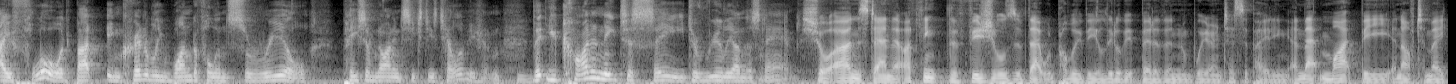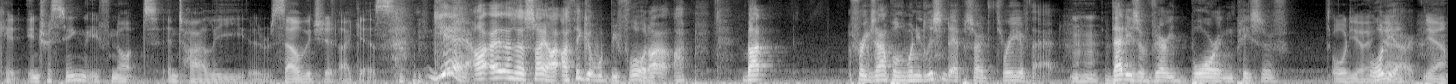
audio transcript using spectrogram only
a flawed but incredibly wonderful and surreal piece of 1960s television Hmm. that you kind of need to see to really understand. Sure, I understand that. I think the visuals of that would probably be a little bit better than we're anticipating, and that might be enough to make it interesting, if not entirely uh, salvage it, I guess. Yeah, I, as I say, I, I think it would be flawed. I, I, but for example, when you listen to episode three of that, that is a very boring piece of Audio. audio. Yeah. yeah.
